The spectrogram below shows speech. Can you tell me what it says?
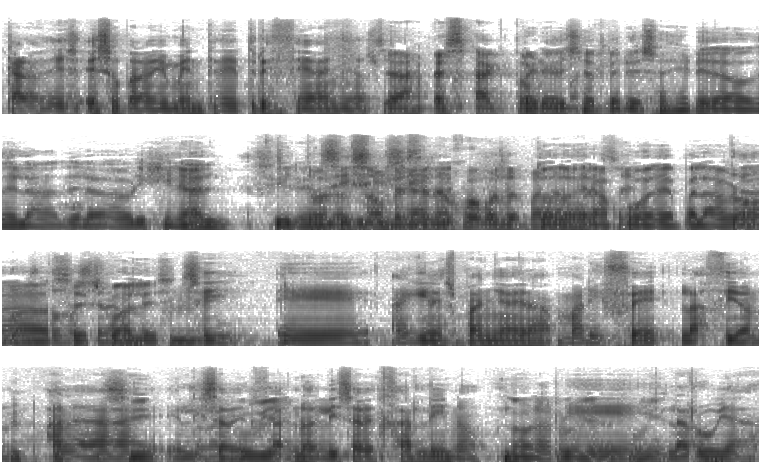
Claro, es- eso para mi mente de 13 años. Ya, exacto. pero eso pero eso es heredado de la de la original Es decir, todos los nombres eran juegos de todos palabras, eran sí. juegos de palabras Todos, todos sexuales eran. Sí, eh, aquí en España era Marifé Lación, a la Sí, Elizabeth la. Har- No, Elizabeth Harley no. No, la rubia, la Eh, rubia. La rubia,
